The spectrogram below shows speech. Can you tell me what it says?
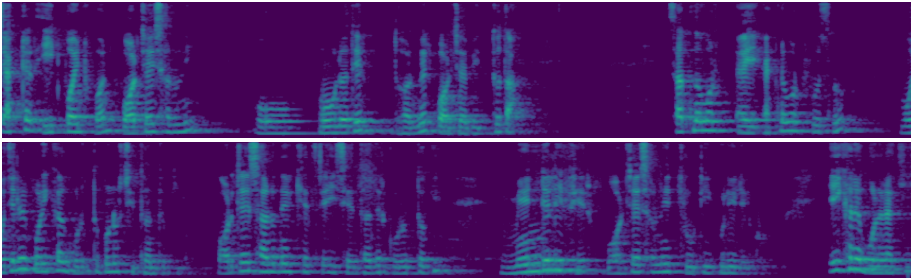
চ্যাপ্টার এইট পয়েন্ট ওয়ান পর্যায় সারণী ও মৌলদের ধর্মের পর্যায়বৃত্ততা সাত নম্বর, এই এক নম্বর প্রশ্ন মজেলের পরীক্ষার গুরুত্বপূর্ণ সিদ্ধান্ত কী? পর্যায় সারণীর ক্ষেত্রে এই সিদ্ধান্তের গুরুত্ব কী? মেন্ডেলিফের পর্যায় সারণীর ত্রুটিগুলি লেখো। এইখানে বলে রাখি,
